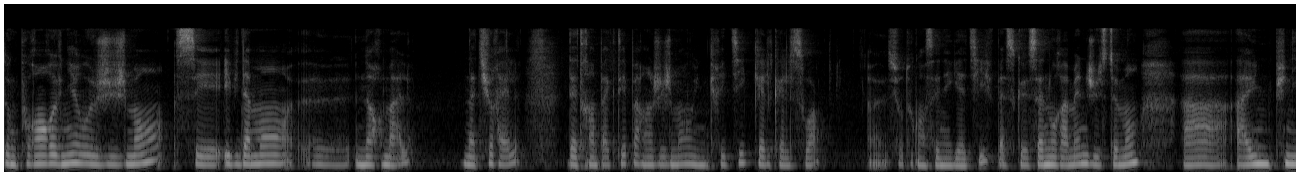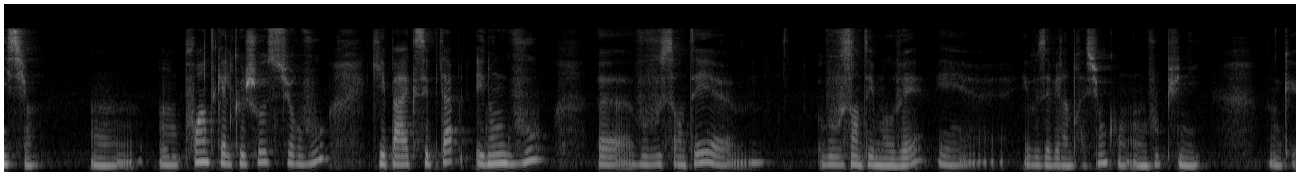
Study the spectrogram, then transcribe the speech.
Donc pour en revenir au jugement, c'est évidemment normal, naturel, d'être impacté par un jugement ou une critique, quelle qu'elle soit. surtout quand c'est négatif, parce que ça nous ramène justement à, une punition. On, pointe quelque chose sur vous qui n'est pas acceptable et donc vous, euh, vous vous sentez, euh, vous vous sentez mauvais et, euh, et vous avez l'impression qu'on vous punit. Donc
